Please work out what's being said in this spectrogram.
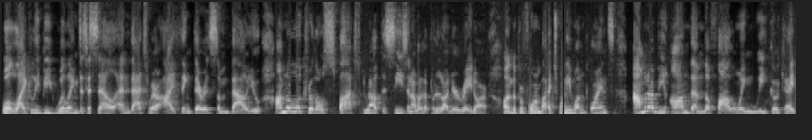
will likely be willing to sell. And that's where I think there is some value. I'm going to look for those spots throughout the season. I want to put it on your radar. Underperformed by 21 points. I'm going to be on them the following week. Okay.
